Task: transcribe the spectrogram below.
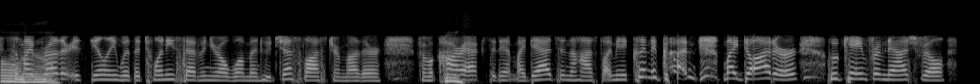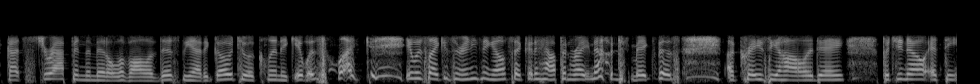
Oh, so my no. brother is dealing with a 27-year-old woman who just lost her mother from a car accident. My dad's in the hospital. I mean, it couldn't have gotten my daughter who came from Nashville got strapped in the middle of all of this. We had to go to a clinic. It was like it was like is there anything else that could happen right now to make this a crazy holiday? But you know, at the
